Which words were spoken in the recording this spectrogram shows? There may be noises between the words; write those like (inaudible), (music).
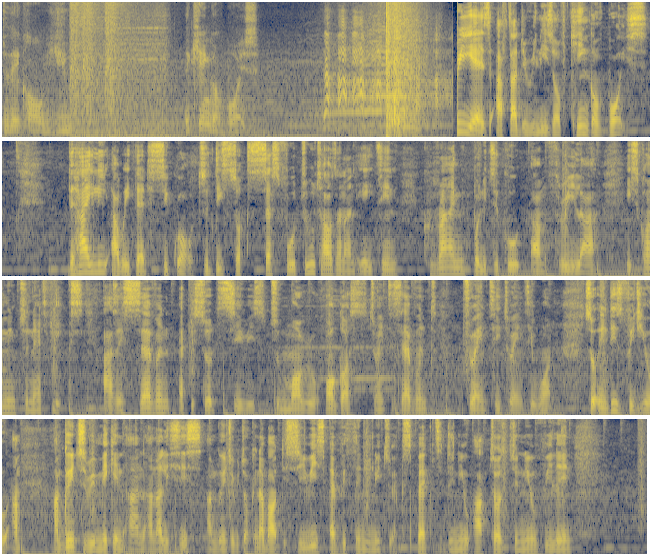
do they call you the king of boys? (laughs) Three years after the release of King of Boys, the highly awaited sequel to this successful 2018 crime political um, thriller is coming to Netflix as a seven episode series tomorrow, August 27th, 2021. So, in this video, I'm I'm going to be making an analysis. I'm going to be talking about the series, everything you need to expect, the new actors, the new villain,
